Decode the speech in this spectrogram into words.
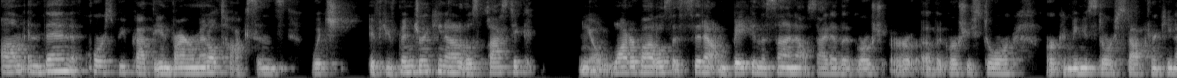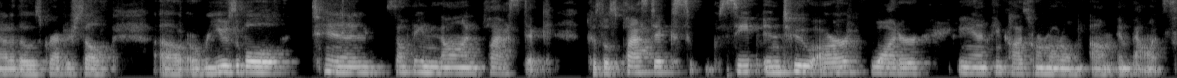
um, and then of course we've got the environmental toxins, which if you've been drinking out of those plastic you know water bottles that sit out and bake in the sun outside of a grocery or of a grocery store or convenience store stop drinking out of those grab yourself uh, a reusable tin, something non plastic, because those plastics seep into our water and can cause hormonal um, imbalance.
